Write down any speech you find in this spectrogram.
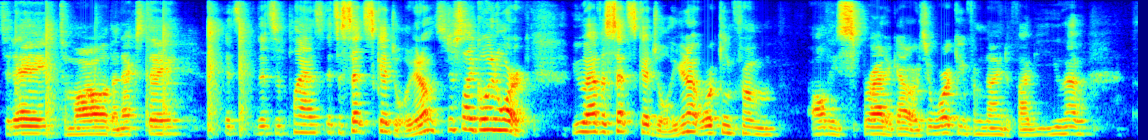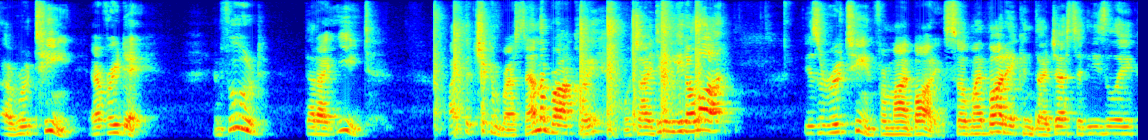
Today, tomorrow, the next day. It's, it's a plan, it's a set schedule, you know? It's just like going to work you have a set schedule. You're not working from all these sporadic hours. You're working from 9 to 5. You have a routine every day. And food that I eat, like the chicken breast and the broccoli, which I do eat a lot, is a routine for my body. So my body can digest it easily.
